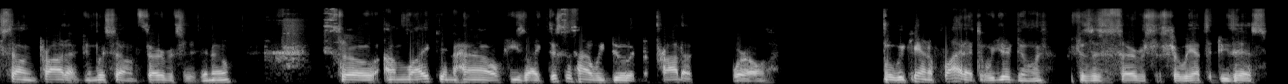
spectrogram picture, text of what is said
selling product and we're selling services, you know. So I'm liking how he's like, this is how we do it in the product world, but we can't apply that to what you're doing because this is services. So we have to do this,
